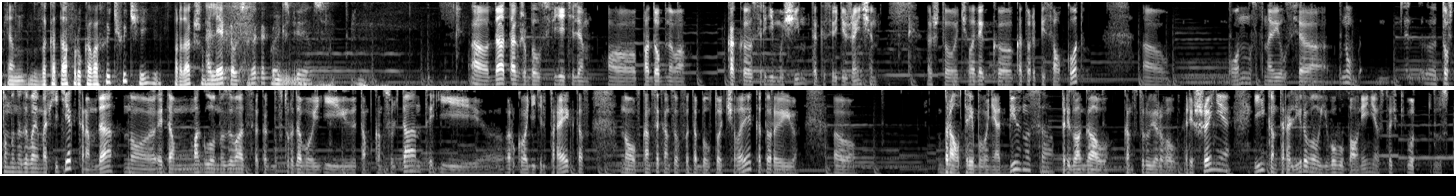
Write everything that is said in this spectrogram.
прям закатав рукава хыч-хыч и в продакшн. Олег, а у тебя какой experience? А, да, также был свидетелем о, подобного как э, среди мужчин, так и среди женщин, что человек, э, который писал код, э, он становился, ну, то, что мы называем архитектором, да, но это могло называться как бы в трудовой и там консультант, и руководитель проектов, но в конце концов это был тот человек, который брал требования от бизнеса, предлагал, конструировал решение и контролировал его выполнение с точки вот с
